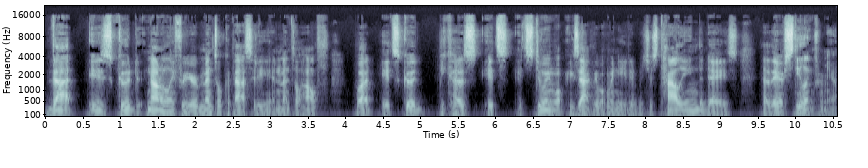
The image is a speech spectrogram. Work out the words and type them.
That is good not only for your mental capacity and mental health, but it's good because it's it's doing what exactly what we needed, which is tallying the days that they are stealing from you.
